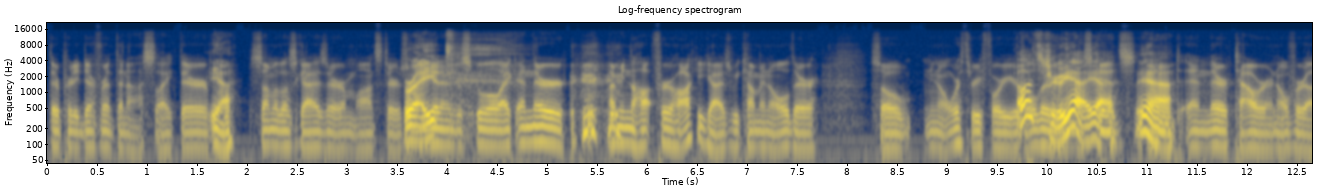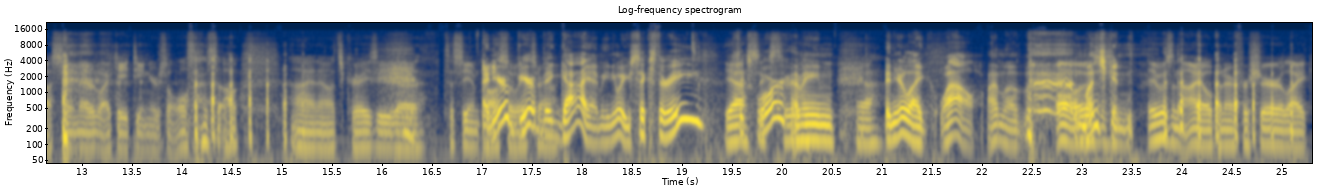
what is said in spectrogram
they're pretty different than us. Like they're Yeah. Some of those guys are monsters. When Right. get into school, like, and they're. I mean, the for hockey guys, we come in older. So you know we're three, four years Oh, that's true. Yeah, yeah, kids, yeah. And, and they're towering over us, and they're like 18 years old. so I know it's crazy to, to see them. and you're you're a big guy. I mean, what, you're six three, Yeah, six four. I mean, Yeah. and you're like, "Wow, I'm a Oh, it was- munchkin." it was an eye opener for sure. Like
